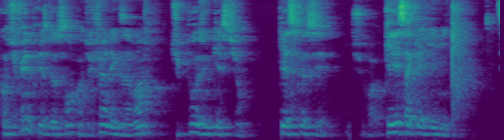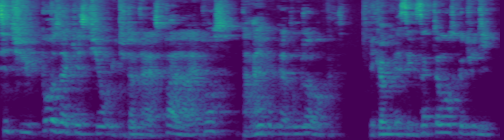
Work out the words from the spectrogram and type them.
quand tu, fais une prise de sang, quand tu fais un examen, tu poses une question. Qu'est-ce que c'est? Quelle est sa calémie Si tu poses la question et que tu t'intéresses pas à la réponse, tu n'as rien compris à ton job en fait. Et, comme, c'est exactement ce que tu dis.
